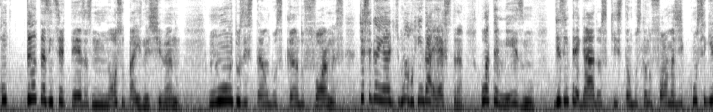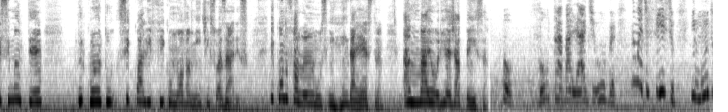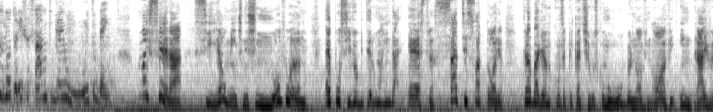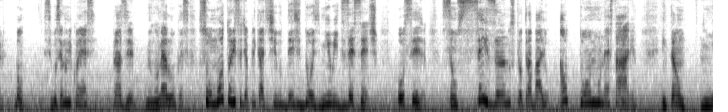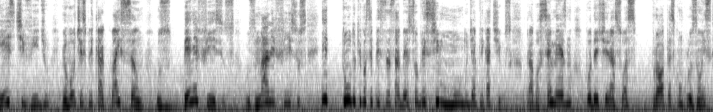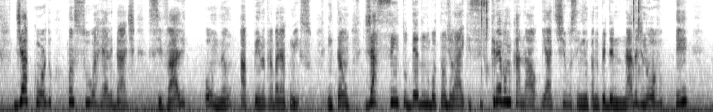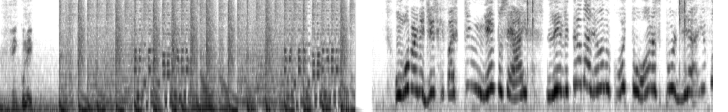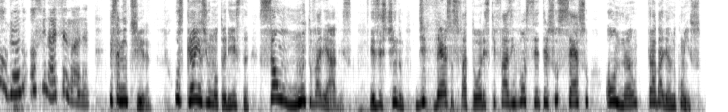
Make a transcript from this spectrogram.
Com tantas incertezas no nosso país neste ano, muitos estão buscando formas de se ganhar uma renda extra ou até mesmo desempregados que estão buscando formas de conseguir se manter enquanto se qualificam novamente em suas áreas. E quando falamos em renda extra, a maioria já pensa: vou trabalhar de Uber. Não é difícil e muitos motoristas falam que ganham muito bem. Mas será se realmente neste novo ano é possível obter uma renda extra satisfatória trabalhando com os aplicativos como Uber 99 e InDriver? Bom, se você não me conhece, prazer, meu nome é Lucas, sou motorista de aplicativo desde 2017 ou seja, são seis anos que eu trabalho autônomo nesta área. Então, neste vídeo eu vou te explicar quais são os benefícios, os malefícios e tudo que você precisa saber sobre este mundo de aplicativos, para você mesmo poder tirar suas próprias conclusões de acordo com a sua realidade, se vale ou não a pena trabalhar com isso. Então, já senta o dedo no botão de like, se inscreva no canal e ativa o sininho para não perder nada de novo e vem comigo. O Uber me disse que faz 500 reais livre trabalhando 8 horas por dia e folgando aos finais de semana. Isso é mentira. Os ganhos de um motorista são muito variáveis existindo diversos fatores que fazem você ter sucesso ou não trabalhando com isso.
